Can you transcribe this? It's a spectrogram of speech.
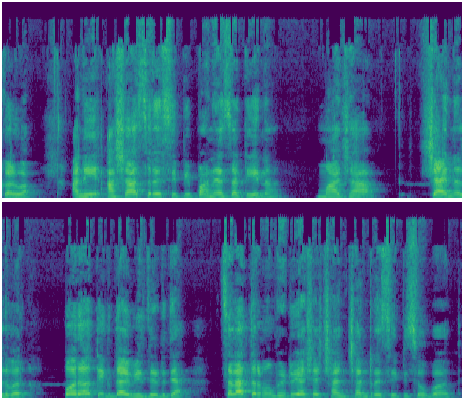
कळवा. आणि अशाच रेसिपी पाहण्यासाठी आहे ना माझ्या चॅनलवर परत एकदा विजिट द्या. चला तर मग भेटूया अशा छान छान रेसिपीसोबत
